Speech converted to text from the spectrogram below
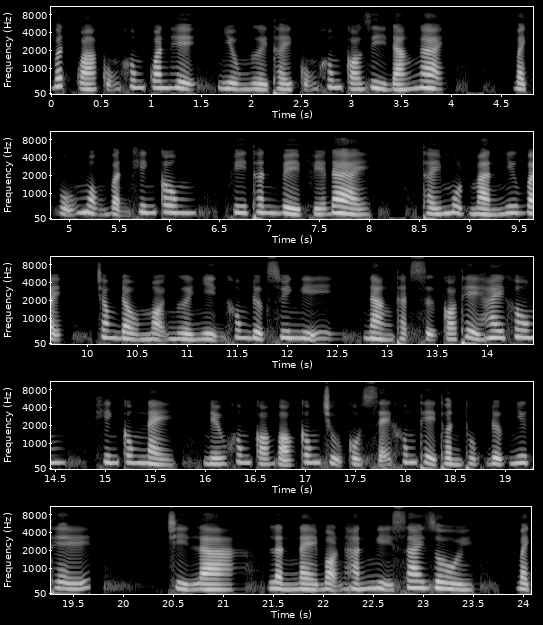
Bất quá cũng không quan hệ, nhiều người thấy cũng không có gì đáng ngại. Bạch Vũ Mộng vận khinh công, phi thân về phía đài. Thấy một màn như vậy, trong đầu mọi người nhịn không được suy nghĩ, nàng thật sự có thể hay không? khinh công này, nếu không có võ công chủ cột sẽ không thể thuần thục được như thế. Chỉ là, lần này bọn hắn nghĩ sai rồi. Bạch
